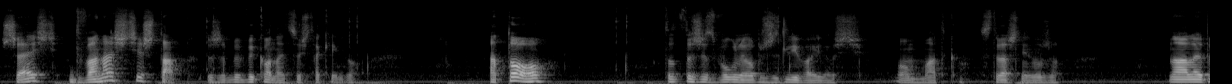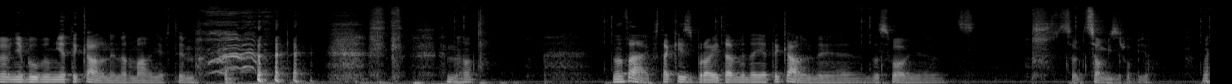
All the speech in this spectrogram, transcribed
6, 12 sztab, żeby wykonać coś takiego. A to to też jest w ogóle obrzydliwa ilość. O matko, strasznie dużo. No ale pewnie byłbym nietykalny normalnie w tym. no. No tak, w takiej zbroi tam będę nietykalny, nie? dosłownie. Pff, co, co mi zrobił?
